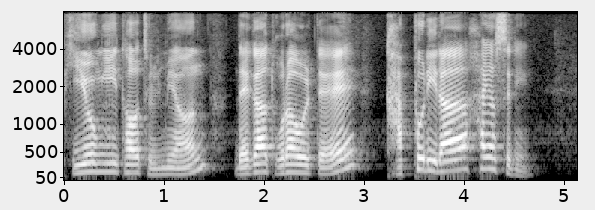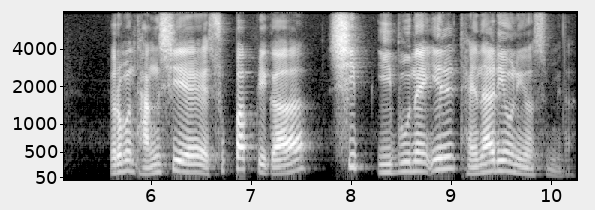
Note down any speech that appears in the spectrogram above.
비용이 더 들면 내가 돌아올 때에 갚으리라 하였으니 여러분 당시에 숙박비가 12분의 1 데나리온이었습니다.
